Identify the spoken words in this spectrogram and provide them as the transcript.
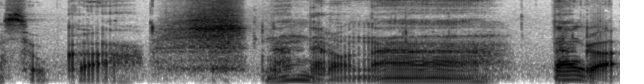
そっか。なんだろうな。なんか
